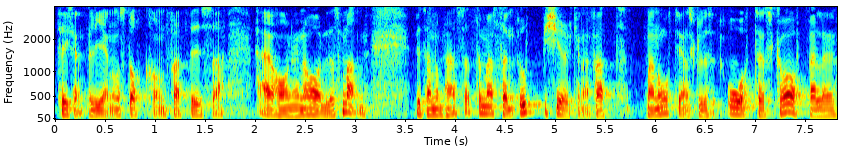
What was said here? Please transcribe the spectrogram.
till exempel genom Stockholm för att visa här har ni en adelsman. Utan de här satte man sedan upp i kyrkorna för att man återigen skulle återskapa eller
